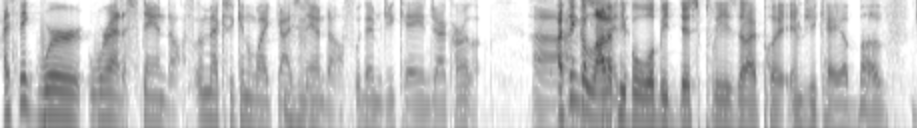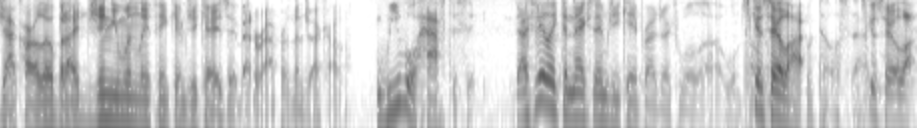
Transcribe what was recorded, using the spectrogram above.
I think we're we're at a standoff, a Mexican white guy standoff with MGK and Jack Harlow. Uh, Mm-hmm. I think a lot of people will be displeased that I put MGK above Jack Harlow, but I genuinely think MGK is a better rapper than Jack Harlow. we will have to see. I feel like the next MGK project will uh, will. It's gonna say a lot. Will tell us that. It's gonna say a lot.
